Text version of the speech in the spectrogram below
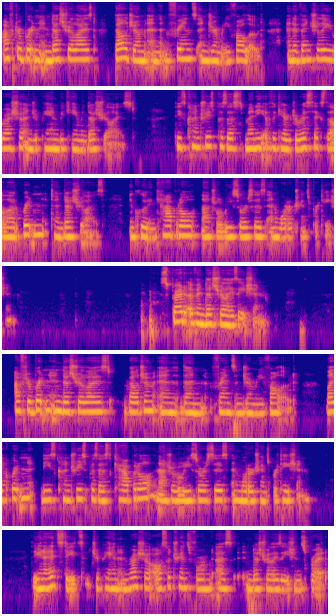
After Britain industrialized, Belgium and then France and Germany followed, and eventually Russia and Japan became industrialized. These countries possessed many of the characteristics that allowed Britain to industrialize, including capital, natural resources, and water transportation. Spread of industrialization. After Britain industrialized, Belgium and then France and Germany followed. Like Britain, these countries possessed capital, natural resources, and water transportation. The United States, Japan, and Russia also transformed as industrialization spread.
